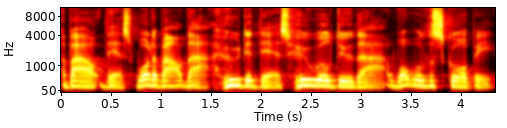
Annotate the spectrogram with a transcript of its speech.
about this? What about that? Who did this? Who will do that? What will the score be?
